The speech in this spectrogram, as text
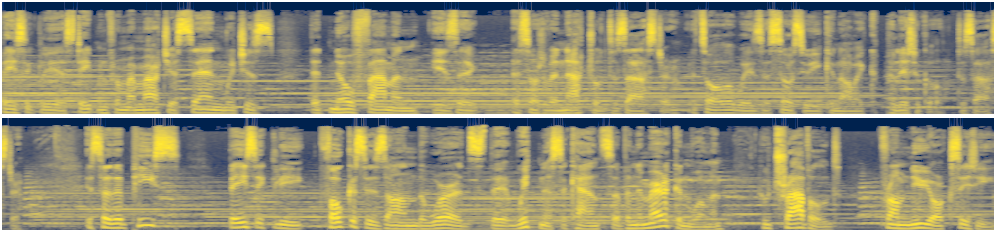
basically a statement from Amartya Sen, which is that no famine is a, a sort of a natural disaster. It's always a socio-economic, political disaster. So the piece basically focuses on the words, the witness accounts of an American woman who travelled from New York City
